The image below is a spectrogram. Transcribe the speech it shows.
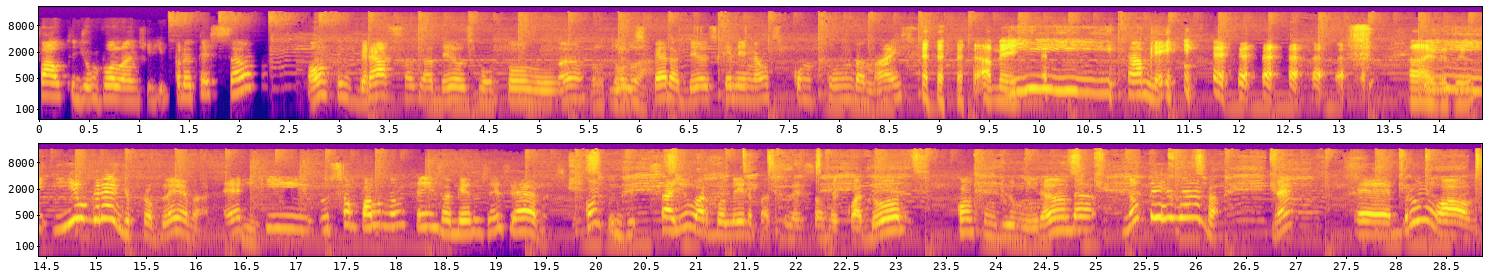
falta de um volante de proteção. Ontem, graças a Deus, voltou o Luan. Voltou e eu espero a Deus que ele não se confunda mais. amém. E... Amém. Ai, e, e, o grande problema é hum. que o São Paulo não tem zagueiros reservas. Contundiu, saiu o Arboleda para a seleção do Equador, contundiu o Miranda, não tem reserva. Né? É, Bruno Alves,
